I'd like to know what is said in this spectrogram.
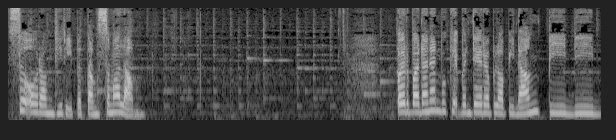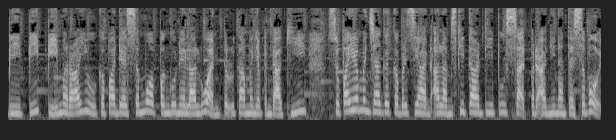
seorang diri petang semalam. Perbadanan Bukit Bendera Pulau Pinang PBBPP merayu kepada semua pengguna laluan terutamanya pendaki supaya menjaga kebersihan alam sekitar di pusat peranginan tersebut.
